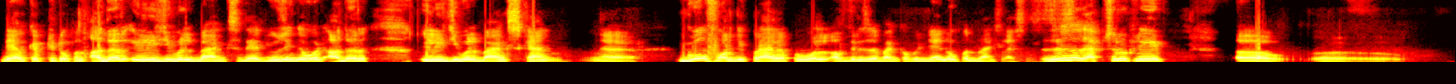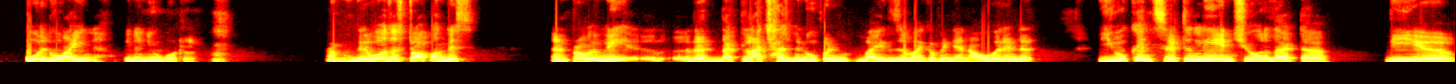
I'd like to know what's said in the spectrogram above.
they have kept it open. Other eligible banks, they are using the word other eligible banks can uh, go for the prior approval of the Reserve Bank of India and open branch licenses. This is absolutely uh, uh, old wine in a new bottle. There was a stop on this and probably uh, that, that latch has been opened by Reserve Bank of India now wherein you can certainly ensure that uh, the uh,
